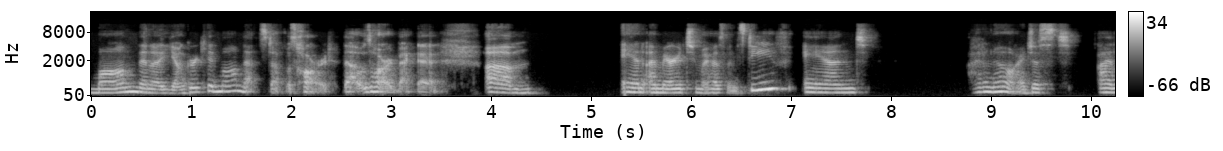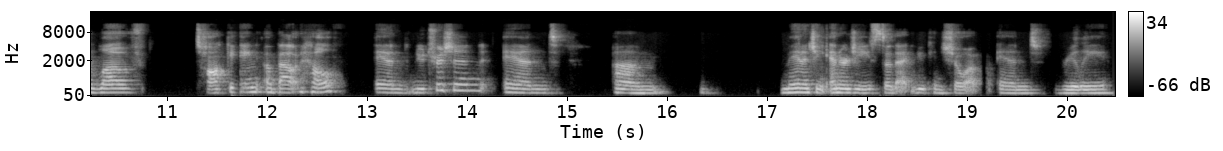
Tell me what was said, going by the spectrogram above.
mom than a younger kid mom. That stuff was hard. That was hard back then. And I'm married to my husband, Steve. And I don't know, I just, I love talking about health and nutrition and um, managing energy so that you can show up and really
